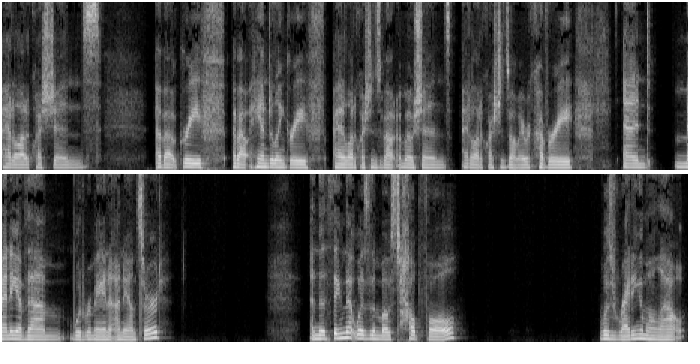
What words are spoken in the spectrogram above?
I had a lot of questions about grief, about handling grief. I had a lot of questions about emotions. I had a lot of questions about my recovery. And many of them would remain unanswered. And the thing that was the most helpful was writing them all out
